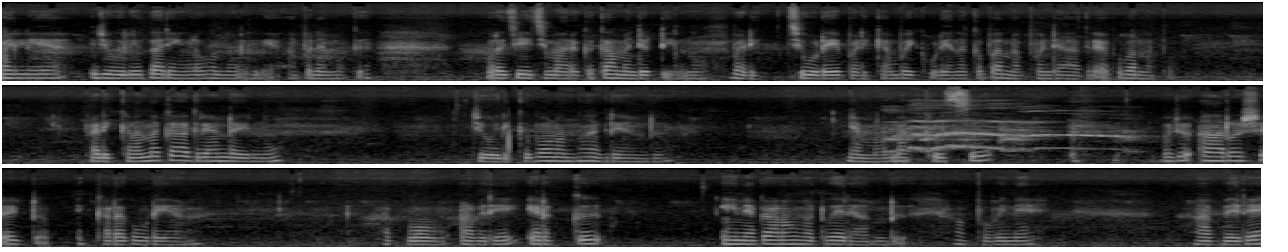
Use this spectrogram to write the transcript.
വലിയ ജോലിയോ കാര്യങ്ങളോ ഒന്നുമില്ല. അപ്പോൾ നമുക്ക് കുറേ ചേച്ചിമാരൊക്കെ കമന്റ് ഇട്ടിരുന്നു. പഠിച്ചൂടെ പഠിക്കാൻ പോയിക്കൂടെ എന്നൊക്കെ പറഞ്ഞപ്പോൾ എന്റെ ആഗ്രഹമൊക്കെ പറഞ്ഞപ്പോൾ പഠിക്കണം എന്നൊക്കെ ആഗ്രഹം ഉണ്ടായിരുന്നു. ജോലിക്ക് പോകണമെന്ന് ആഗ്രഹമുണ്ട്. നമ്മൾ മക്കൾസ് ഒരു ആറ് വർഷമായിട്ട് ഇക്കട കൂടെയാണ്. അപ്പോൾ അവർ ഇടയ്ക്ക് ഇതിനെ കാണാൻ ഇങ്ങോട്ട് വരാറുണ്ട്. അപ്പോൾ പിന്നെ അവരെ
